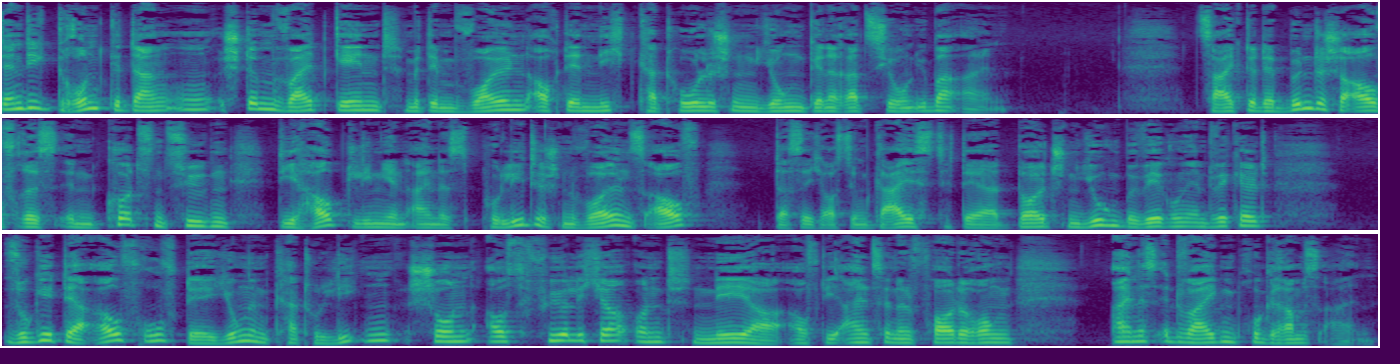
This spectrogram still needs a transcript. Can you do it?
Denn die Grundgedanken stimmen weitgehend mit dem Wollen auch der nicht-katholischen jungen Generation überein. Zeigte der bündische Aufriss in kurzen Zügen die Hauptlinien eines politischen Wollens auf, das sich aus dem Geist der deutschen Jugendbewegung entwickelt, so geht der Aufruf der jungen Katholiken schon ausführlicher und näher auf die einzelnen Forderungen eines etwaigen Programms ein.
